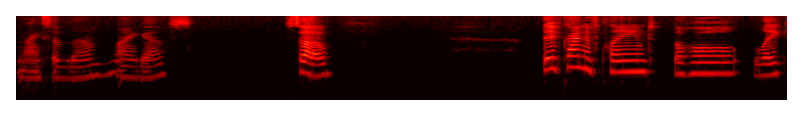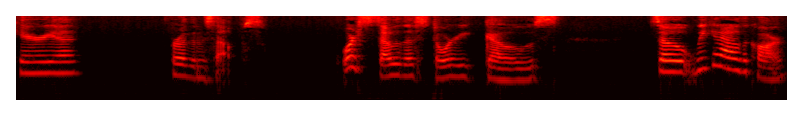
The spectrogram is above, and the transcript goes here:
nice of them, I guess. So, they've kind of claimed the whole lake area for themselves. Or so the story goes. So we get out of the car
